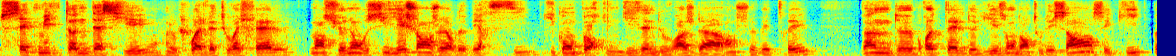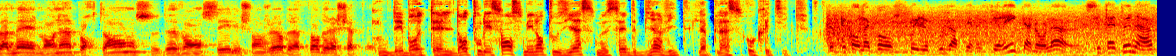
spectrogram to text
7000 tonnes d'acier, le poids de la tour Eiffel. Mentionnons aussi l'échangeur de Bercy, qui comporte une dizaine d'ouvrages d'art enchevêtrés. 22 bretelles de liaison dans tous les sens et qui va même en importance devancer l'échangeur de la porte de la chapelle. Des bretelles dans tous les sens, mais l'enthousiasme cède bien vite la place aux critiques. Depuis qu'on a construit le boulevard périphérique, alors là, euh, c'est intenable.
